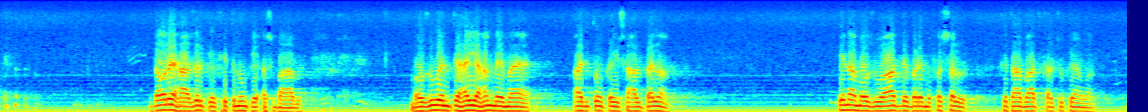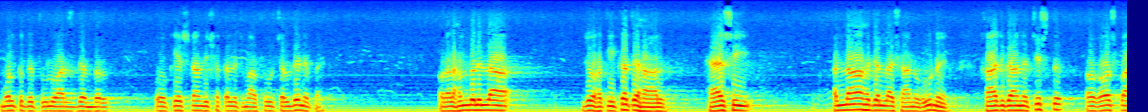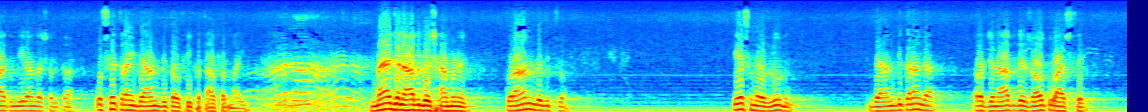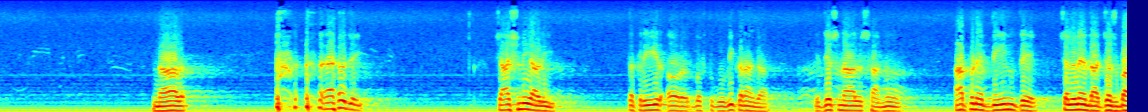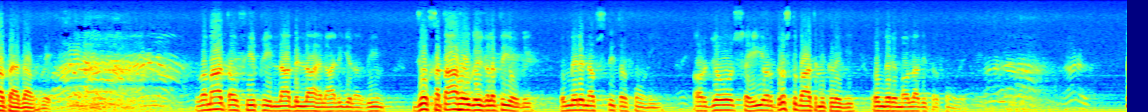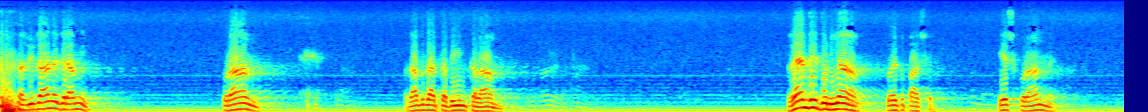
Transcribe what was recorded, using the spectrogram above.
دور حاضر کے فتنوں کے اسباب۔ موضوع انتہائی اہم ہے۔ میں اج تو کئی سال پہلا ان موضوعات دے بڑے مفصل خطابات کر چکے ہاں۔ ملک دے طول و عرض دے اندر وہ کیسٹان دی شکل محفوظ چلتے نے پے۔ اور الحمدللہ جو حقیقت حال ہے سی، اللہ جل شاہ نے خاجگاہ نے چشت اور غوث پاک میران دا صدقہ اسی طرح ہی بیان دی توفیق عطا فرمائی۔ میں جناب دے سامنے قرآن دے وچوں اس موضوع نو بیان بھی کرانگا اور جناب دے ذوق واسطے نال جی چاشنی والی تقریر اور گفتگو بھی کرانگا کہ جس نال سانو اپنے دین دے چلنے دا جذبہ پیدا ہوئے۔ وما توفیقی اللہ باللہ العلی العظیم۔ جو خطا ہو گئی، غلطی ہو گئی، وہ میرے نفس کی طرف ہونی۔ اور جو صحیح اور درست بات نکلے گی، وہ میرے مولا کی طرف ہوگی عزیزان گرامی، قرآن رب دا قدیم کلام۔ رہی دنیا تو ایک پاس اس قرآن نے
